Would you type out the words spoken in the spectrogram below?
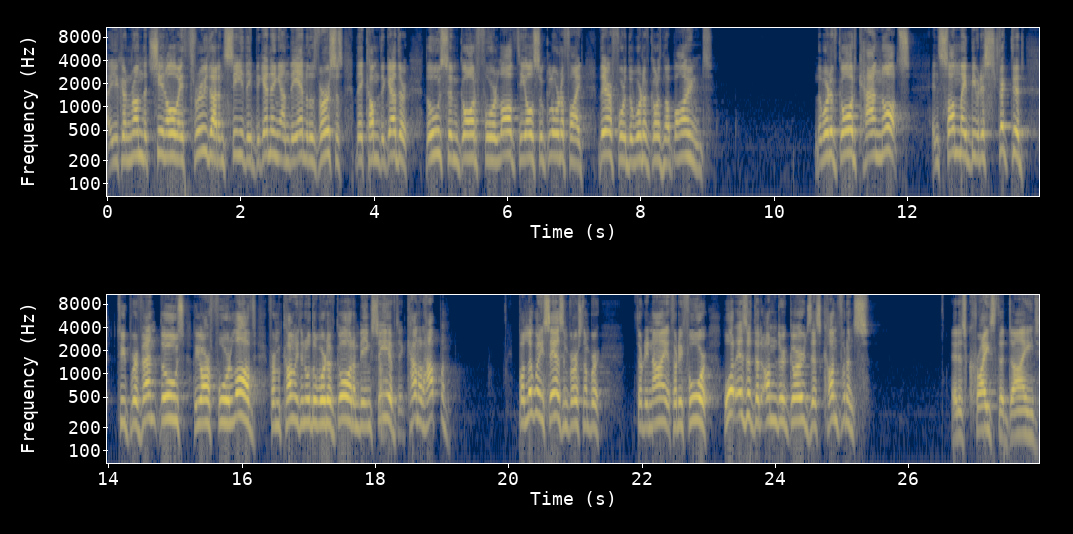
Uh, you can run the chain all the way through that and see the beginning and the end of those verses. They come together. Those whom God foreloved, he also glorified. Therefore, the word of God is not bound. The word of God cannot, in some way, be restricted to prevent those who are foreloved from coming to know the word of God and being saved. It cannot happen. But look what he says in verse number 39, 34. What is it that undergirds this confidence? It is Christ that died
